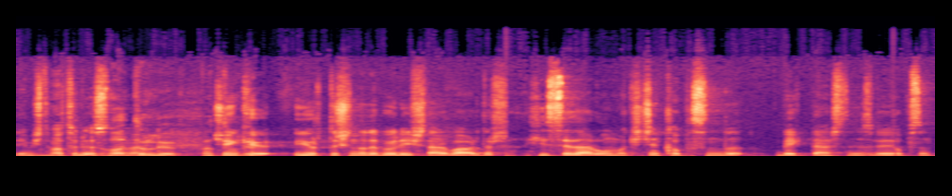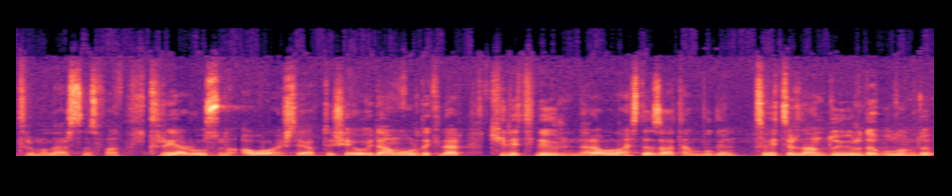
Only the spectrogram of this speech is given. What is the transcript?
demiştim. Hatırlıyorsun değil mi? Hatırlıyorum, hatırlıyorum. Çünkü yurt dışında da böyle işler vardır. Hissedar olmak için kapısında beklersiniz ve kapısını tırmalarsınız falan. Three Arrows'un Avalanche'da yaptığı şey oydu ama oradakiler kilitli ürünler. Avalanche da zaten bugün Twitter'dan duyuruda bulundu.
